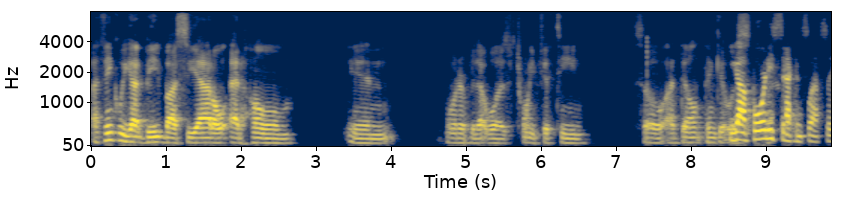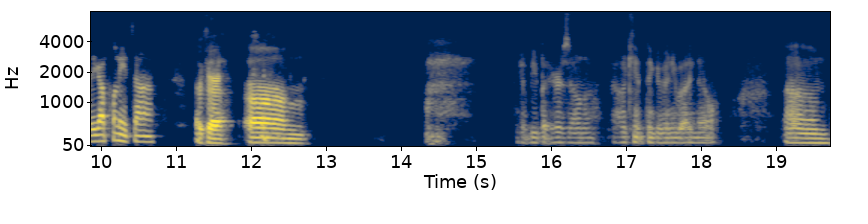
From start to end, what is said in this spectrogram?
I think we got beat by Seattle at home in whatever that was, 2015. So I don't think it was. You got 40 seconds left, so you got plenty of time. Okay. Um, I got beat by Arizona. I can't think of anybody now. Um,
